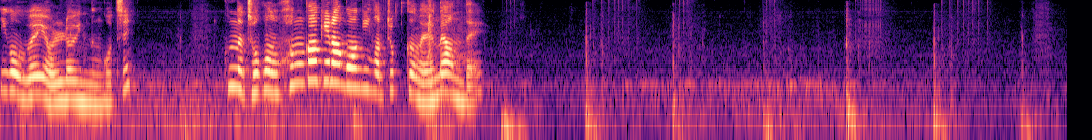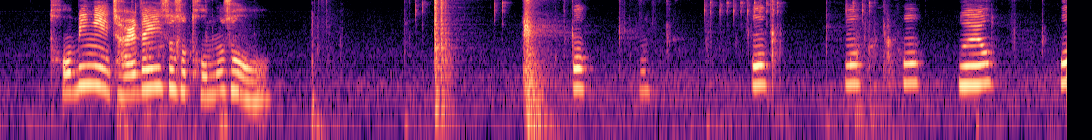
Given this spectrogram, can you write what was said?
이거 왜 열려 있는 거지? 근데 저건 환각이라고 하기가 조금 애매한데. 더빙이 잘 돼 있어서 더 무서워. 어? 어? 어? 어? 어? 왜요? 어?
